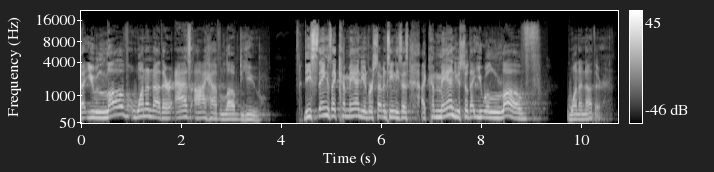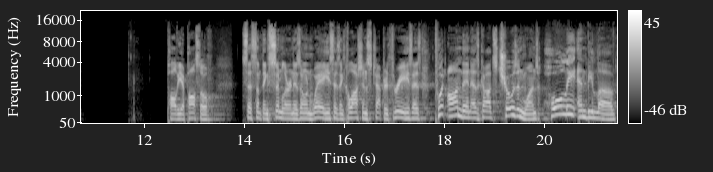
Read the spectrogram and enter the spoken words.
that you love one another as I have loved you. These things I command you. In verse 17, he says, I command you so that you will love one another. Paul the Apostle says something similar in his own way. He says in Colossians chapter 3, he says, Put on then as God's chosen ones, holy and beloved,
